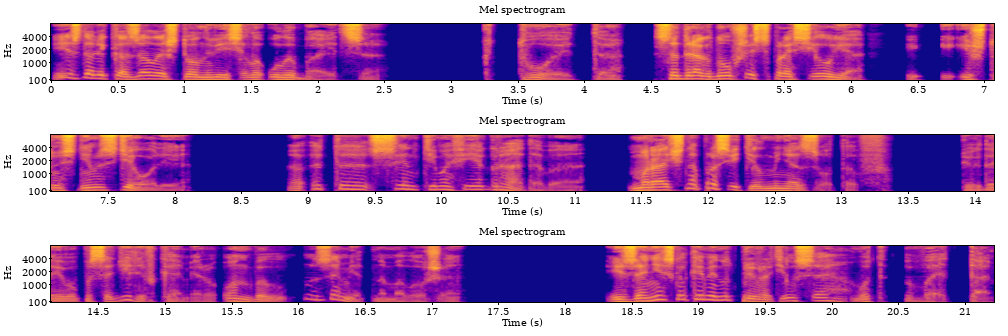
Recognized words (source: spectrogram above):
Издали казалось, что он весело улыбается. «Кто это?» Содрогнувшись, спросил я. И, и, что с ним сделали? Это сын Тимофея Градова, Мрачно просветил меня Зотов. Когда его посадили в камеру, он был заметно моложе. И за несколько минут превратился вот в это.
